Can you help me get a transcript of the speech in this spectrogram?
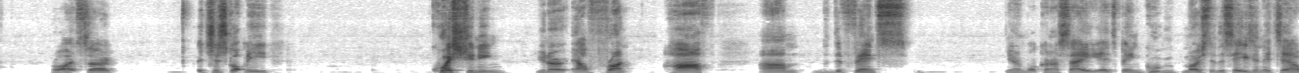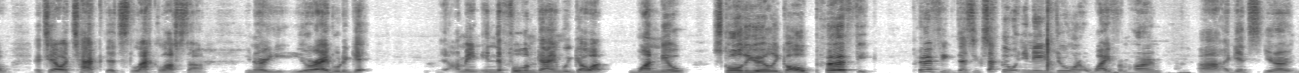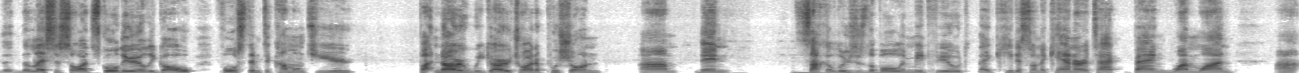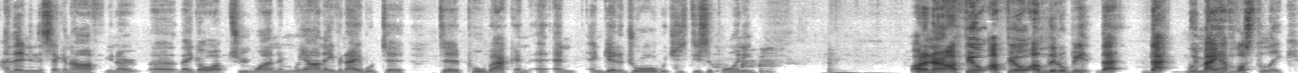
Right. So it's just got me questioning, you know, our front half. Um, the defense, you know, what can I say? It's been good most of the season. It's our it's our attack that's lackluster. You know, you, are able to get. I mean, in the Fulham game, we go up one 0 score the early goal, perfect, perfect. That's exactly what you need to do on away from home uh, against you know the, the lesser side. Score the early goal, force them to come onto you. But no, we go try to push on. Um, then Saka loses the ball in midfield. They hit us on the counter attack. Bang, one one. Uh, and then in the second half, you know, uh, they go up two one, and we aren't even able to to pull back and and and get a draw, which is disappointing. I don't know. I feel I feel a little bit that that we may have lost the league,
